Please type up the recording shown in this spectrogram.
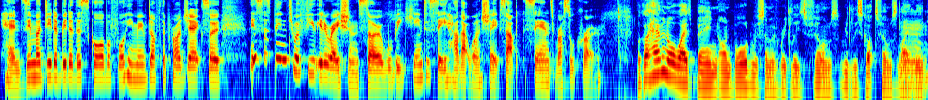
Hans Zimmer did a bit of the score before he moved off the project. So this has been through a few iterations. So we'll be keen to see how that one shapes up. Sans Russell Crowe. Look, I haven't always been on board with some of Ridley's films, Ridley Scott's films lately. Mm.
